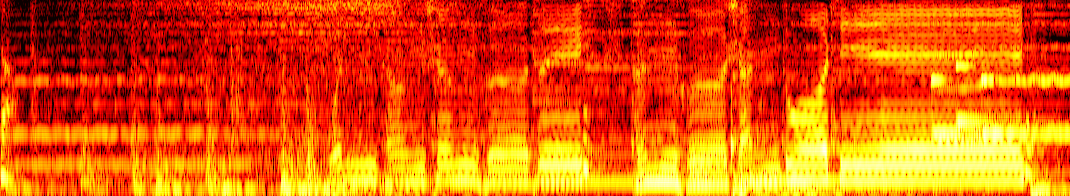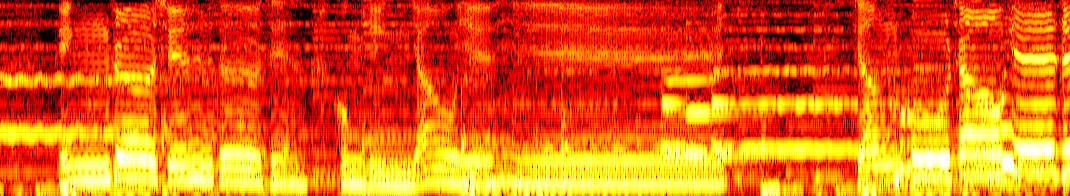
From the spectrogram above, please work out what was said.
耀。问苍生何罪？恨河山多劫，凭热血的剑，红缨摇曳。江湖朝野间，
